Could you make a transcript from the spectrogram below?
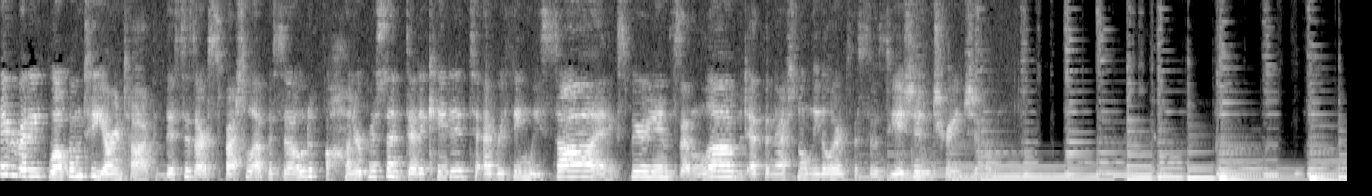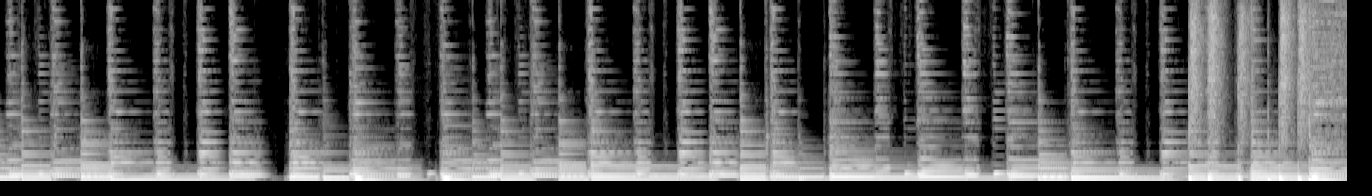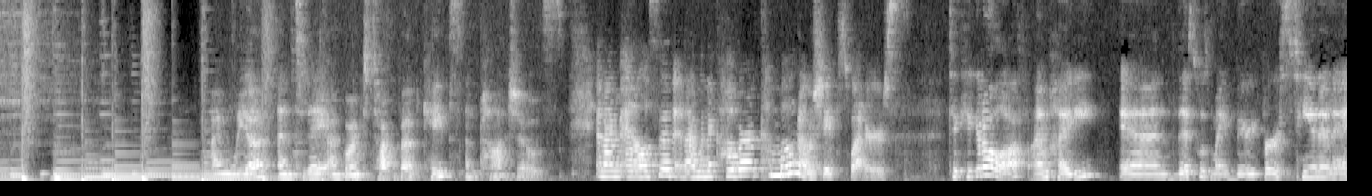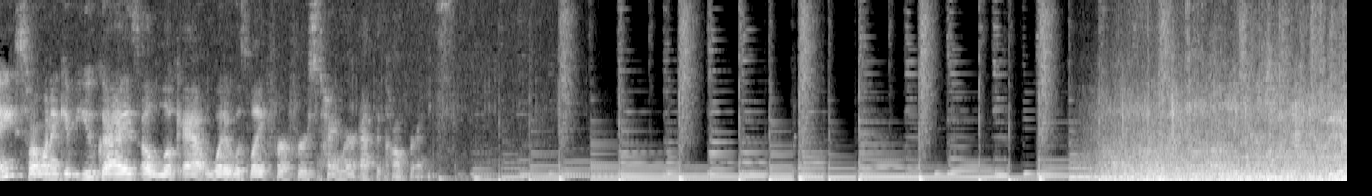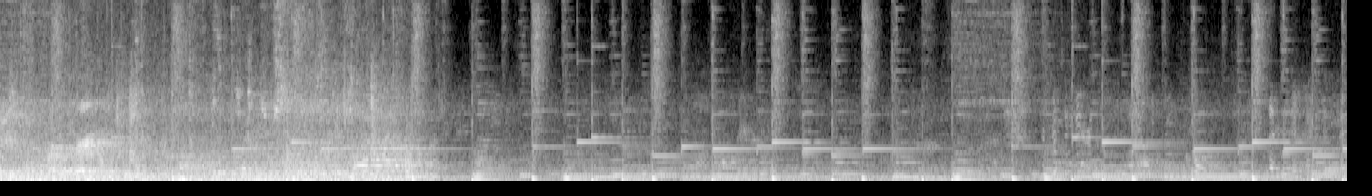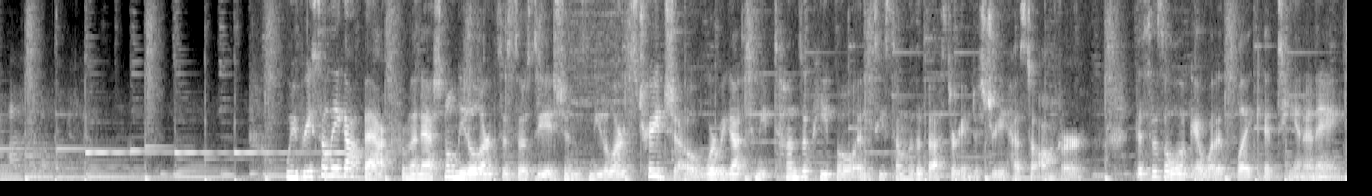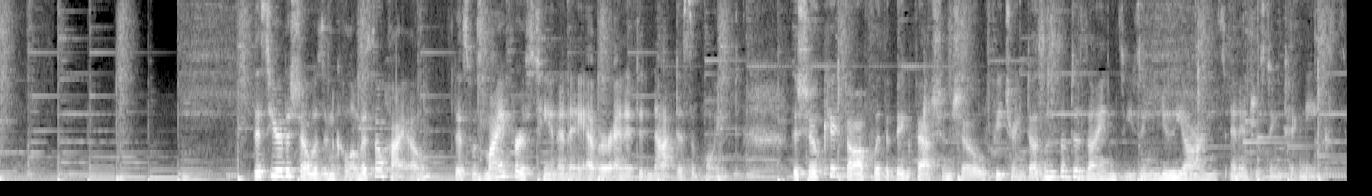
Hey everybody, welcome to Yarn Talk. This is our special episode, 100% dedicated to everything we saw and experienced and loved at the National Needlearts Association trade show. And today I'm going to talk about capes and ponchos. And I'm Allyson, and I'm going to cover kimono-shaped sweaters. To kick it all off, I'm Heidi, and this was my very first TNNA, so I want to give you guys a look at what it was like for a first timer at the conference. We recently got back from the National Needlearts Association's Needlearts Trade Show, where we got to meet tons of people and see some of the best our industry has to offer. This is a look at what it's like at TNNA. This year the show was in Columbus, Ohio. This was my first TNNA ever and it did not disappoint. The show kicked off with a big fashion show featuring dozens of designs using new yarns and interesting techniques.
